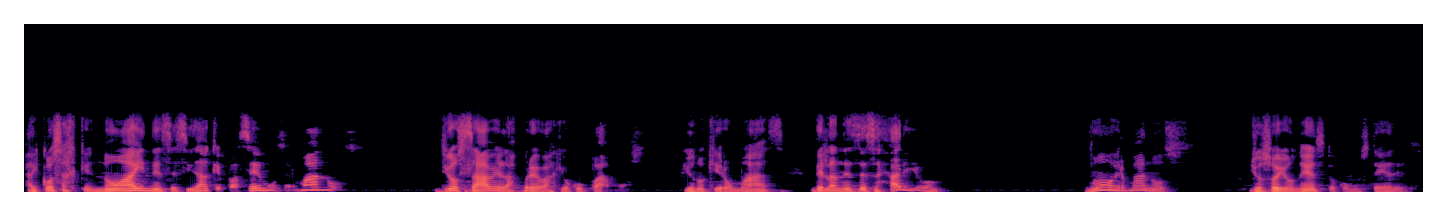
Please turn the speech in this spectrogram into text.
Hay cosas que no hay necesidad que pasemos, hermanos. Dios sabe las pruebas que ocupamos. Yo no quiero más de la necesario. No, hermanos, yo soy honesto con ustedes.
